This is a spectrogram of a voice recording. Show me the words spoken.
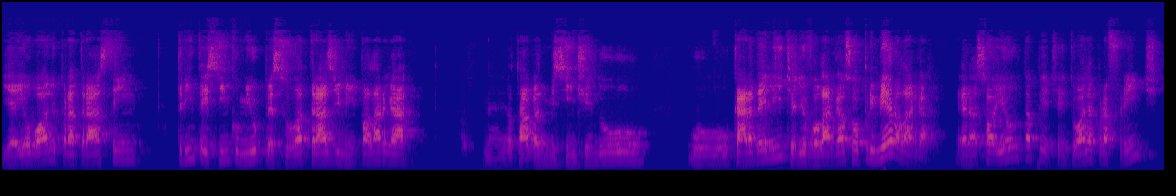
E aí eu olho para trás, tem 35 mil pessoas atrás de mim para largar. Né? Eu tava me sentindo o, o cara da elite ali, eu vou largar, eu sou o primeiro a largar. Era só eu e o tapete. Aí tu olha para frente,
